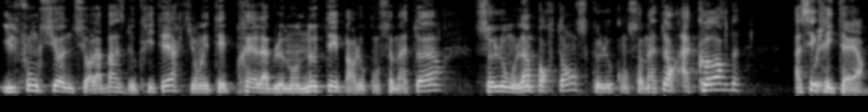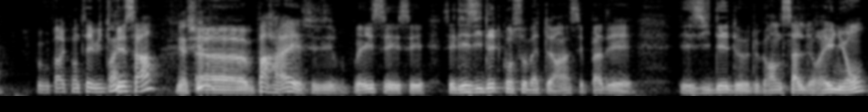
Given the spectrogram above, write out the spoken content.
il fonctionne sur la base de critères qui ont été préalablement notés par le consommateur selon l'importance que le consommateur accorde à ces critères. Je peux vous raconter vite fait ça? Bien sûr. Euh, pareil, vous voyez, c'est des idées de consommateurs, hein, c'est pas des, des idées de, de, grandes salles de réunion.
